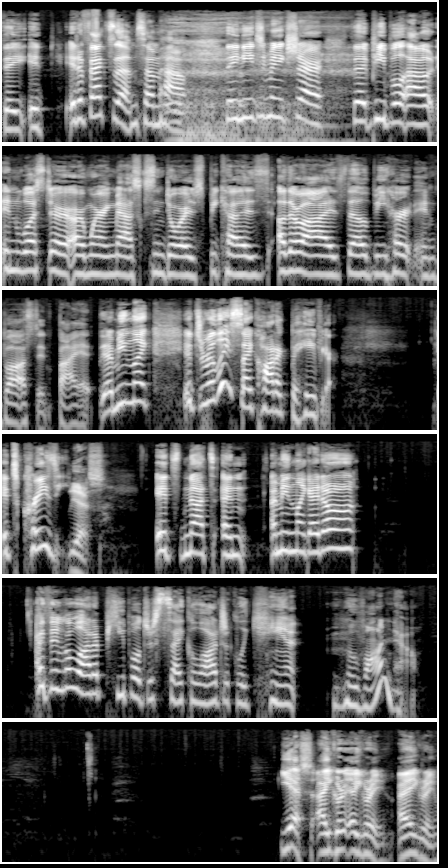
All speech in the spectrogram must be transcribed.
They it it affects them somehow. they need to make sure that people out in Worcester are wearing masks indoors because otherwise they'll be hurt in Boston by it. I mean, like it's really psychotic behavior. It's crazy yes. it's nuts and i mean like i don't i think a lot of people just psychologically can't move on now Yes, I agree. I agree. I agree.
